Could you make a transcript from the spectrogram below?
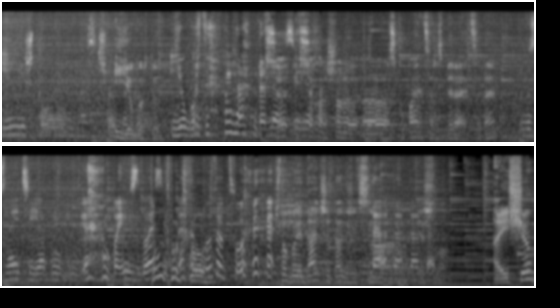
и что у нас еще? И йогурты. Йогурты, да, да, все, да. И все хорошо э, раскупается, разбирается, да? Вы знаете, я боюсь глазить. Чтобы и дальше также все да, да, да, шло. А еще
